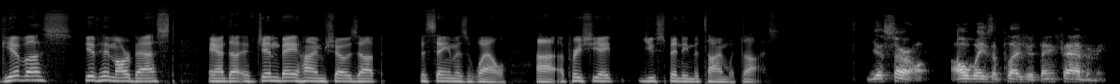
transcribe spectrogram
give us, give him our best. And uh, if Jim Boeheim shows up, the same as well. Uh, appreciate you spending the time with us. Yes, sir. Always a pleasure. Thanks for having me.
